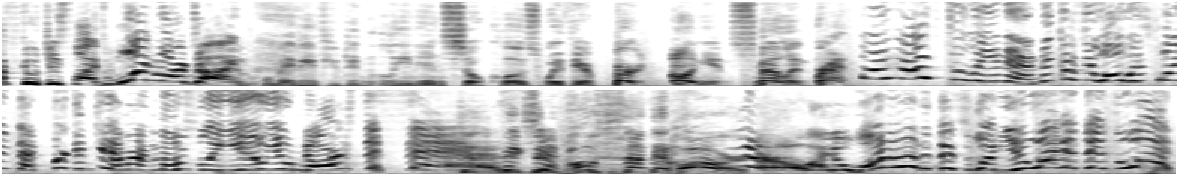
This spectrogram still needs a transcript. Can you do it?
ass Gucci slides one more time, well, maybe if you didn't lean in so close with your burnt onion smelling breath. I have to lean in because you always point that freaking camera at mostly you, you narcissist! Fix it in post, it's not that hard. No, I don't want to one. You edit this one.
